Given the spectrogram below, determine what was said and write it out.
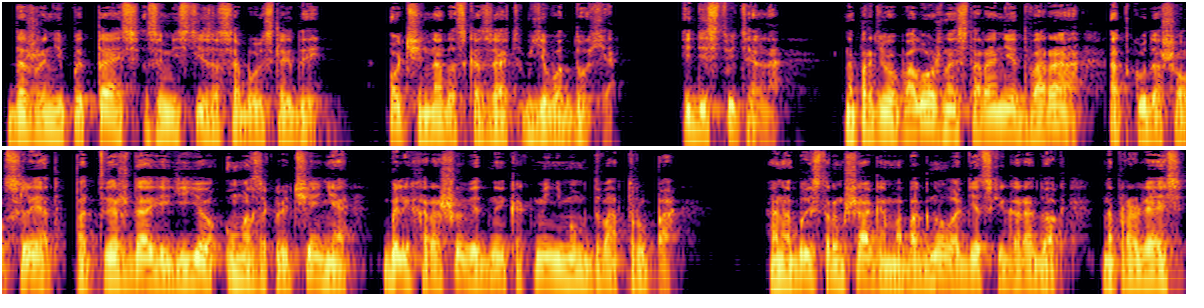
даже не пытаясь замести за собой следы. Очень, надо сказать, в его духе. И действительно, на противоположной стороне двора, откуда шел след, подтверждая ее умозаключение, были хорошо видны как минимум два трупа – она быстрым шагом обогнула детский городок, направляясь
